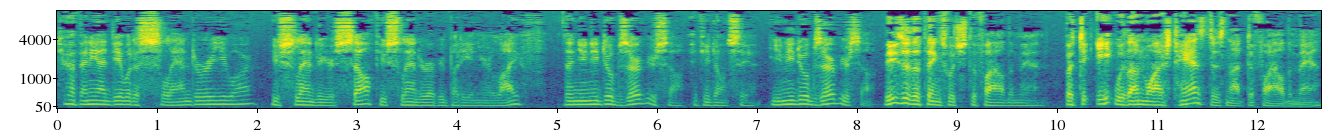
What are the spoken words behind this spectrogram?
Do you have any idea what a slanderer you are? You slander yourself, you slander everybody in your life. Then you need to observe yourself if you don't see it. You need to observe yourself. These are the things which defile the man. But to eat with unwashed hands does not defile the man.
